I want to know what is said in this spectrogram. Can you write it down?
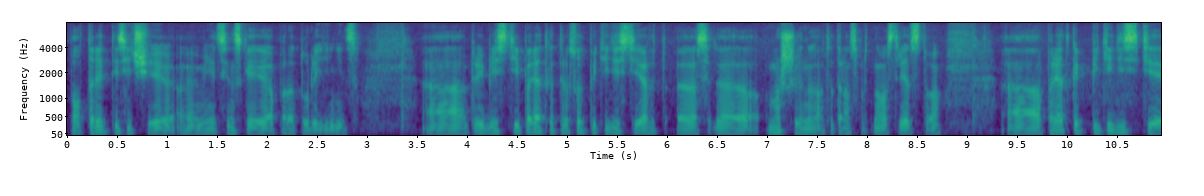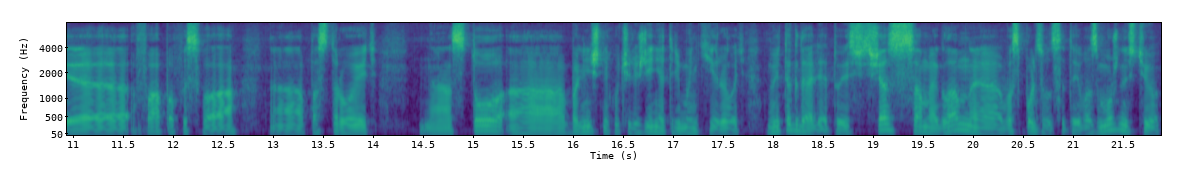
полторы тысячи медицинской аппаратуры единиц, приобрести порядка 350 машин автотранспортного средства, порядка 50 ФАПов СВА построить, 100 а, больничных учреждений отремонтировать, ну и так далее. То есть сейчас самое главное воспользоваться этой возможностью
